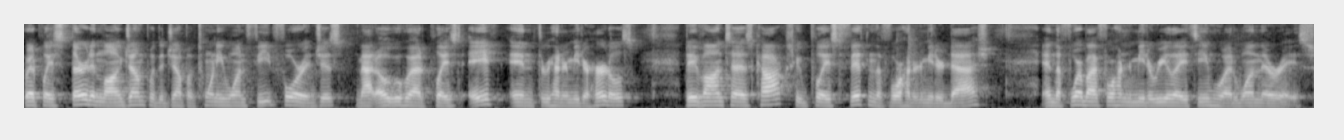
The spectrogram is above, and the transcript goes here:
who had placed third in long jump with a jump of 21 feet 4 inches, Matt Ogle, who had placed eighth in 300 meter hurdles, Devontes Cox, who placed fifth in the 400 meter dash, and the 4x400 meter relay team who had won their race.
